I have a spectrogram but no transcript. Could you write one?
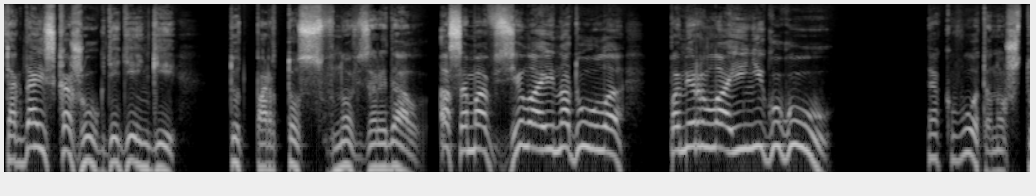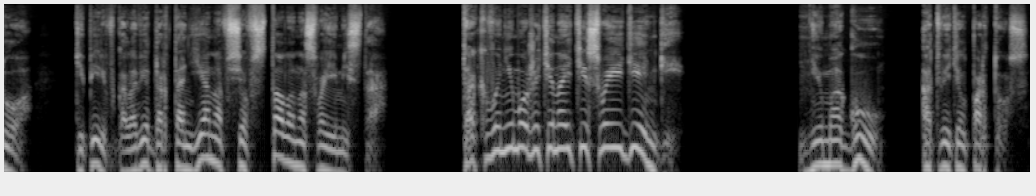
Тогда и скажу, где деньги. Тут Портос вновь зарыдал, а сама взяла и надула, померла и не гугу. Так вот оно что. Теперь в голове Д'Артаньяна все встало на свои места. «Так вы не можете найти свои деньги?» «Не могу», — ответил Портос.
